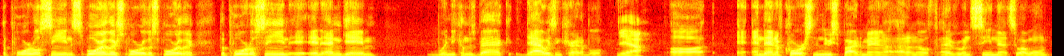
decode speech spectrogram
The portal scene, spoiler, spoiler, spoiler. The portal scene i- in Endgame when he comes back, that was incredible. yeah. Uh, and then of course the new Spider-Man. I I don't know if everyone's seen that, so I won't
